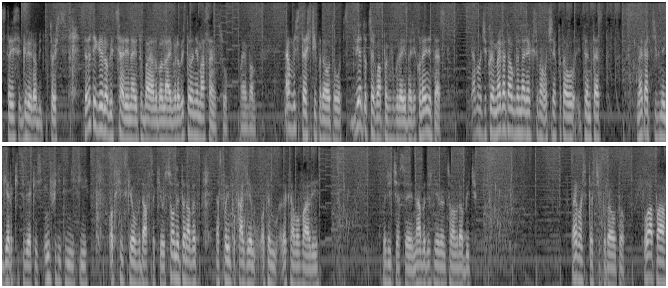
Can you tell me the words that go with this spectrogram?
z tej gry robić coś, żeby z tej gry robić serię na YouTube albo live robić, to nie ma sensu, powiem wam. Jakby się teścik podobał, to dwie do trzech łapek w górę i będzie kolejny test. Ja wam dziękuję mega za oglądanie, jak się wam odcinek podobał i ten test. Mega dziwnej gierki, czyli jakieś Infinity Niki od chińskiego wydawcy jakiegoś. Sony to nawet na swoim pokazie o tym reklamowali. Widzicie sobie, nawet już nie wiem co mam robić. Jak wam się też ci podobał to łapa.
